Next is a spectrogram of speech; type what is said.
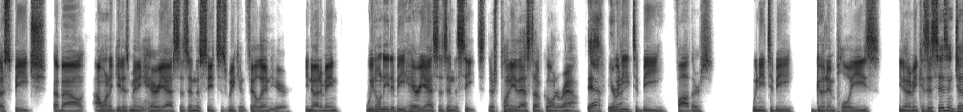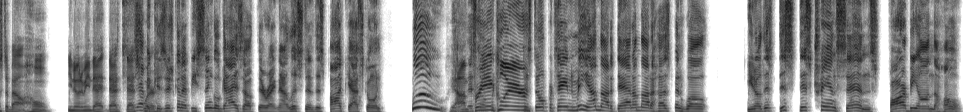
a speech about, I want to get as many hairy asses in the seats as we can fill in here. You know what I mean? We don't need to be hairy asses in the seats. There's plenty of that stuff going around. yeah, you're we right. need to be fathers. We need to be good employees. You know what I mean? Because this isn't just about home. You know what I mean? That that that's yeah, where because there's going to be single guys out there right now listening to this podcast going, "Woo, yeah, I'm free and per- clear. This don't pertain to me. I'm not a dad. I'm not a husband." Well, you know this this this transcends far beyond the home.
